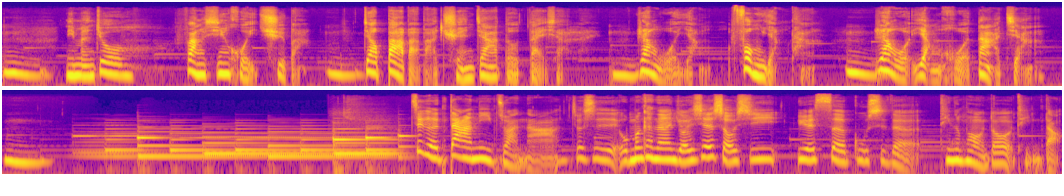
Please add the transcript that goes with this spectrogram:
嗯你们就放心回去吧，嗯。叫爸爸把全家都带下来，嗯。让我养奉养他，嗯。让我养活大家。嗯，这个大逆转啊，就是我们可能有一些熟悉约瑟故事的听众朋友都有听到，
